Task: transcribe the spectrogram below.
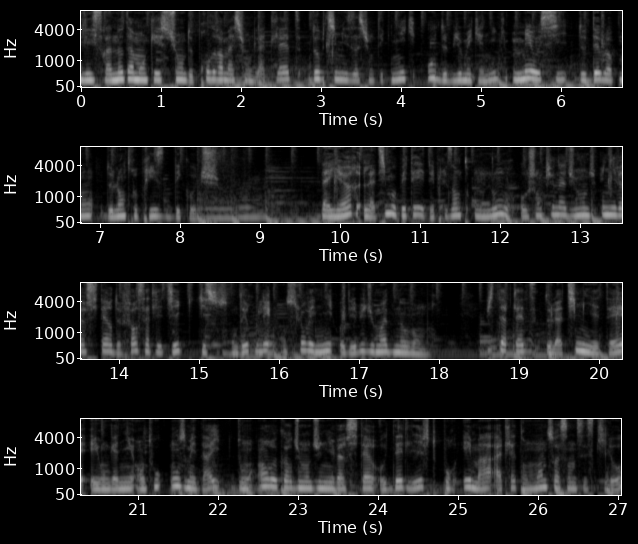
Il y sera notamment question de programmation de l'athlète, d'optimisation technique ou de biomécanique, mais aussi de développement de l'entreprise des coachs. D'ailleurs, la team OPT était présente en nombre aux championnats du monde universitaire de force athlétique qui se sont déroulés en Slovénie au début du mois de novembre. 8 athlètes de la team y étaient et ont gagné en tout 11 médailles, dont un record du monde universitaire au deadlift pour Emma, athlète en moins de 76 kg,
